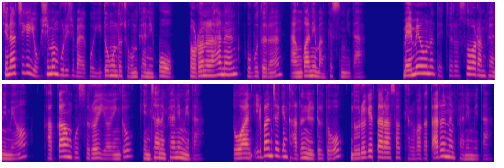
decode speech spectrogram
지나치게 욕심은 부리지 말고 이동운도 좋은 편이고 결혼을 하는 부부들은 난관이 많겠습니다. 매매운은 대체로 수월한 편이며 가까운 곳으로의 여행도 괜찮은 편입니다. 또한 일반적인 다른 일들도 노력에 따라서 결과가 따르는 편입니다.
